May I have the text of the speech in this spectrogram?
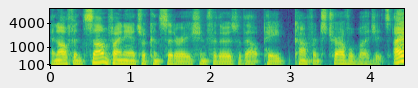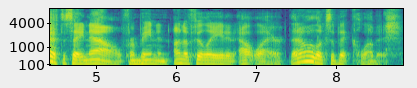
and often some financial consideration for those without paid conference travel budgets, I have to say now, from being an unaffiliated outlier, that all looks a bit clubbish.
